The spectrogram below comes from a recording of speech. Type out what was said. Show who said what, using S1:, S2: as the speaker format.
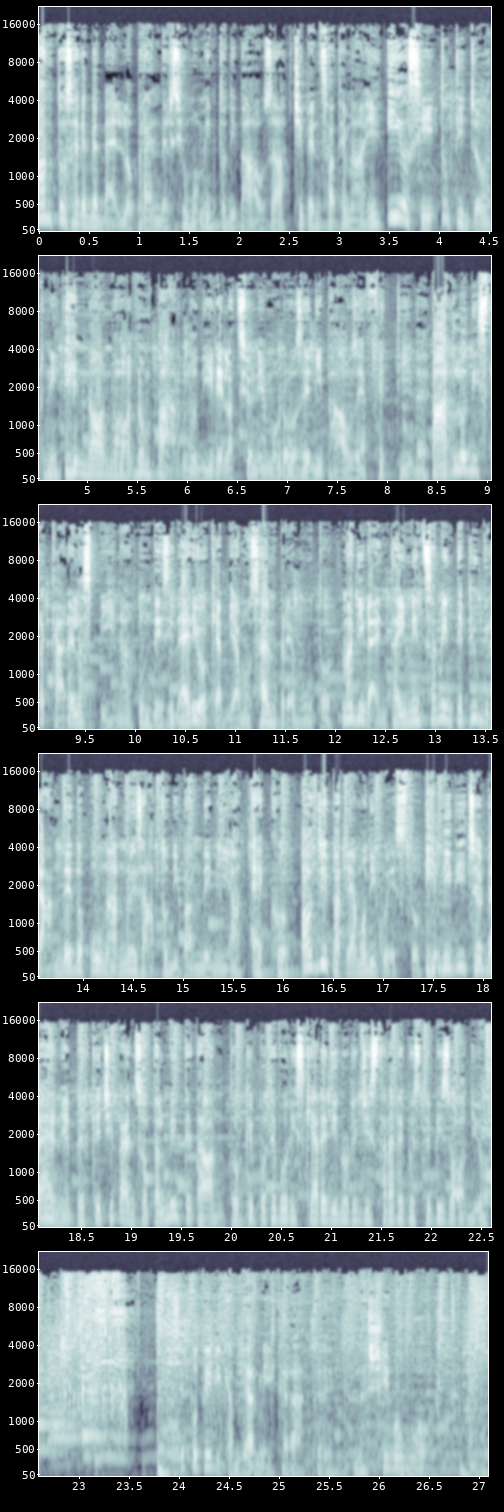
S1: Quanto sarebbe bello prendersi un momento di pausa? Ci pensate mai? Io sì, tutti i giorni. E no, no, non parlo di relazioni amorose e di pause affettive. Parlo di staccare la spina. Un desiderio che abbiamo sempre avuto, ma diventa immensamente più grande dopo un anno esatto di pandemia. Ecco, oggi parliamo di questo. E vi dice bene perché ci penso talmente tanto che potevo rischiare di non registrare questo episodio.
S2: Se potevi cambiarmi il carattere, nascevo Ward.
